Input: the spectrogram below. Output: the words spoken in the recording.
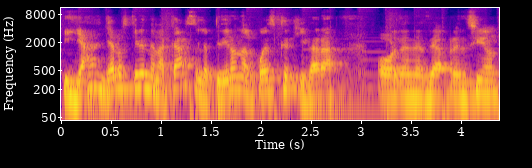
y ya, ya los quieren en la cárcel. Le pidieron al juez que girara órdenes de aprehensión.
